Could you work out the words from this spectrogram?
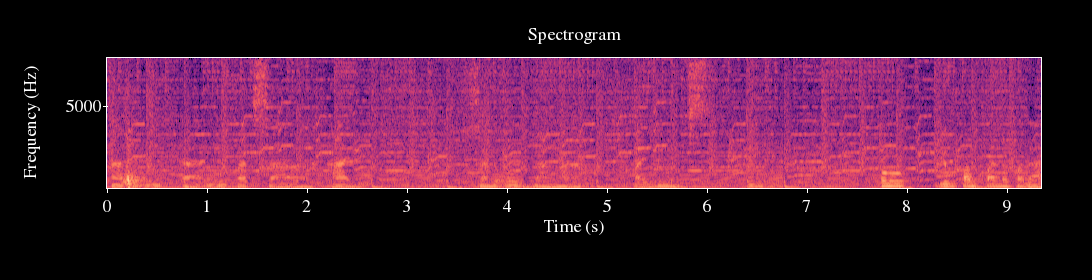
natin uh, ilipat sa high sa loob ng 5 minutes. Okay? So, yung pampano pala,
